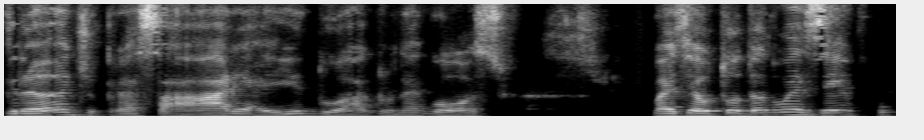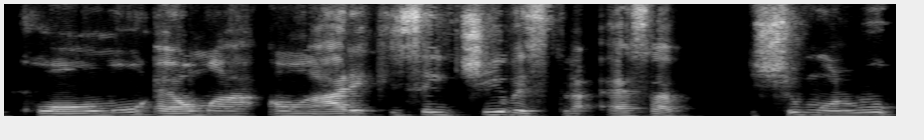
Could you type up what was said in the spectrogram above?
grande para essa área aí do agronegócio. Mas eu estou dando um exemplo, como é uma, uma área que incentiva esse, essa estimula,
